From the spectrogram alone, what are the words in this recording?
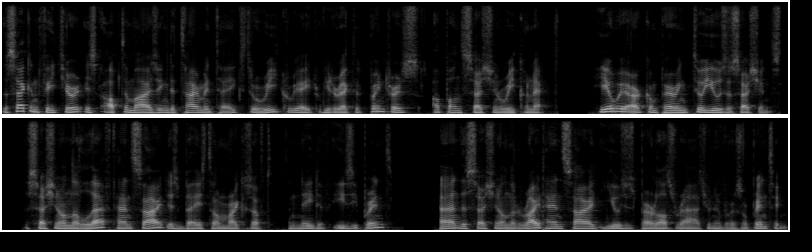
The second feature is optimizing the time it takes to recreate redirected printers upon session reconnect. Here we are comparing two user sessions. The session on the left hand side is based on Microsoft native EasyPrint, and the session on the right hand side uses Parallels RAS Universal Printing.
